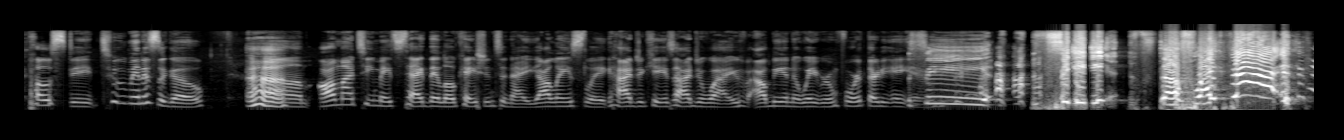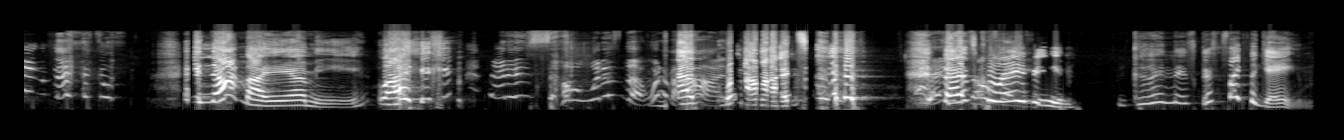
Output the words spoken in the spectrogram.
posted two minutes ago Uh-huh. Um, all my teammates tagged their location tonight. Y'all ain't slick. Hide your kids, hide your wife. I'll be in the weight room 4:30 a.m. See, see stuff like that. And not Miami. Like That is so. What is the? What are the odds? what the odds? That That's so funny. crazy. Goodness, this is like the game.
